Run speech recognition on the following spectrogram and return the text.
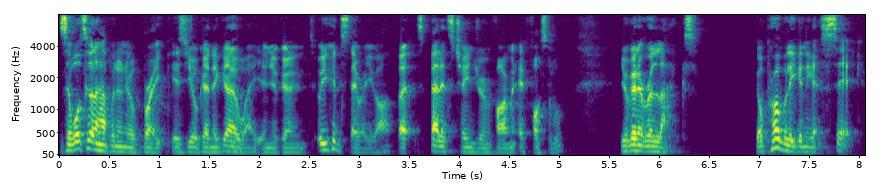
so what's going to happen on your break is you're going to go away and you're going, or you can stay where you are, but it's better to change your environment if possible. You're going to relax. You're probably going to get sick,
